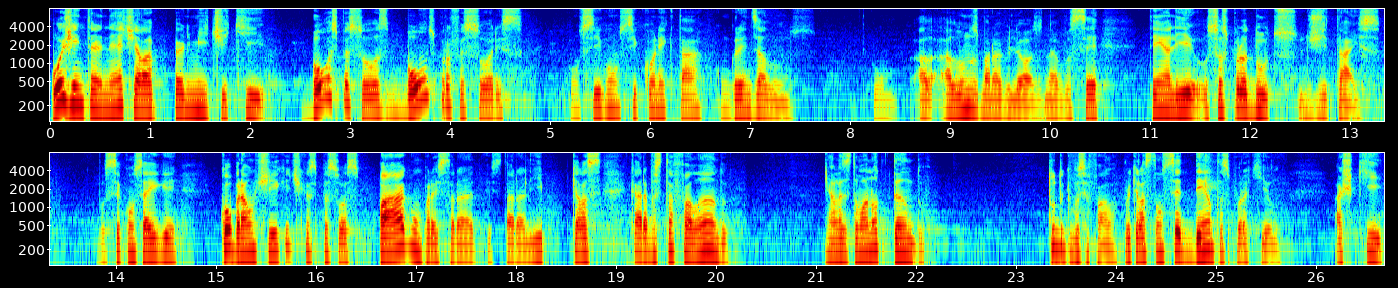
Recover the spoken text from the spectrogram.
Hoje a internet ela permite que boas pessoas, bons professores consigam se conectar com grandes alunos, com alunos maravilhosos, né? Você tem ali os seus produtos digitais. Você consegue cobrar um ticket que as pessoas pagam para estar, estar ali, que elas, cara, você está falando, elas estão anotando tudo que você fala, porque elas estão sedentas por aquilo. Acho que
